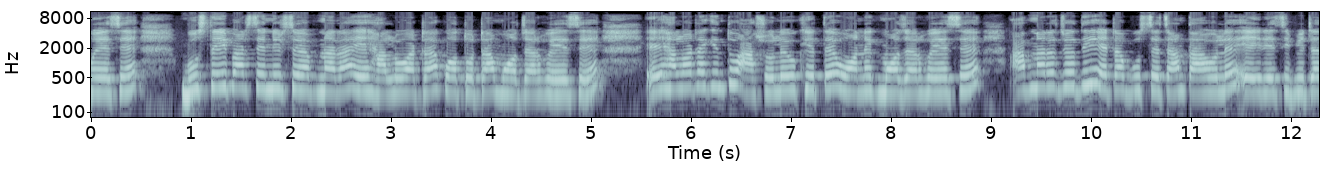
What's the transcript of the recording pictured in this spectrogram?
হয়েছে। বুঝতেই পারছেন নিশ্চয়ই আপনারা এই হালুয়াটা কতটা মজার হয়েছে। এই হালুয়াটা কিন্তু আসলেও খেতে অনেক মজার হয়েছে। আপনারা যদি এটা বুঝতে চান, তাহলে এই রেসিপিটা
